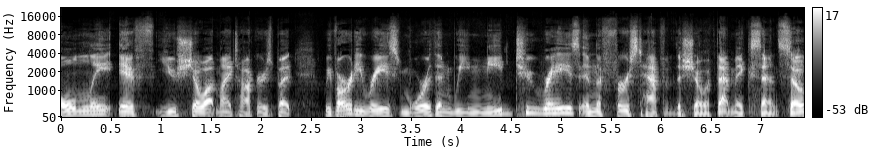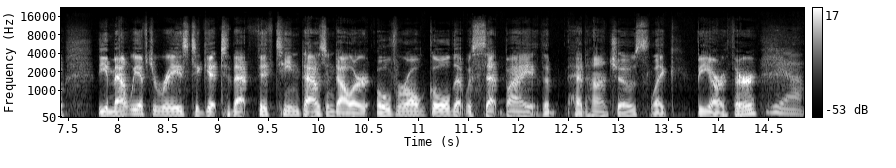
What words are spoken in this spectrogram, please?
only if you show up, my talkers. But we've already raised more than we need to raise in the first half of the show, if that makes sense. So the amount we have to raise to get to that $15,000 overall goal that was set by the head honchos, like B. Arthur, Yeah.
